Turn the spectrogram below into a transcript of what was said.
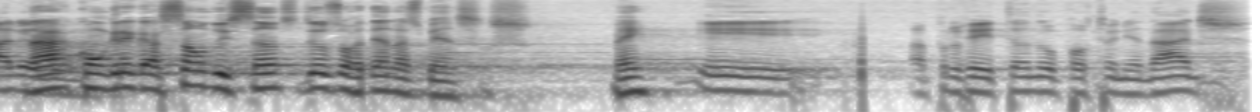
Aleluia. na congregação dos santos, Deus ordena as bênçãos. Bem? E aproveitando a oportunidade,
